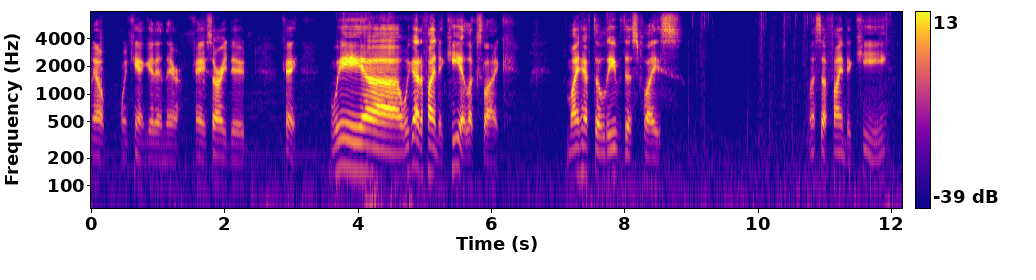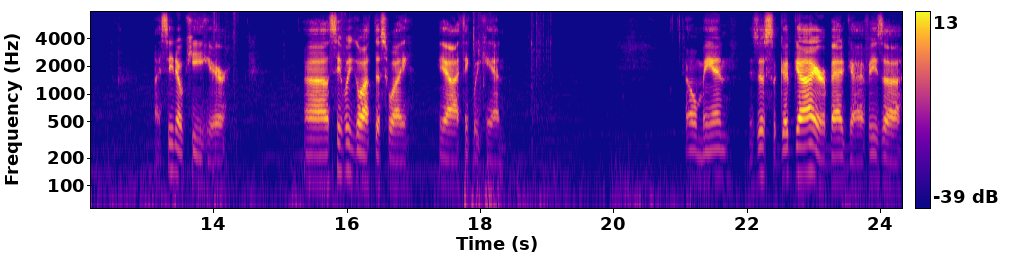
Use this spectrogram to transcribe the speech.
Nope. We can't get in there. Okay, sorry, dude. Okay. We, uh, we got to find a key, it looks like. Might have to leave this place. Unless I find a key. I see no key here. Uh, let's see if we can go out this way. Yeah, I think we can. Oh man, is this a good guy or a bad guy? If he's a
